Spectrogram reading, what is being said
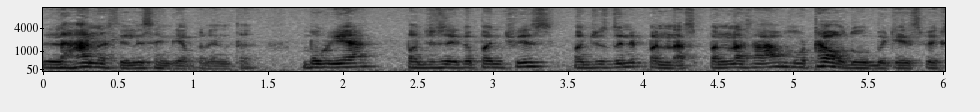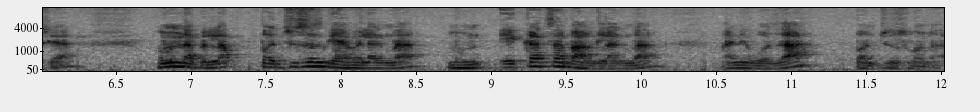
लहान असलेली संख्यापर्यंत. बघूया पंचवीस एक पंचवीस पंचवीस दोन्ही पन्नास. पन्नास हा मोठा होतो बेचाळीसपेक्षा. म्हणून आपल्याला पंचवीसच घ्यावे लागणार. म्हणून एकाचा भाग लागणार आणि वजा पंचवीस होणार.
